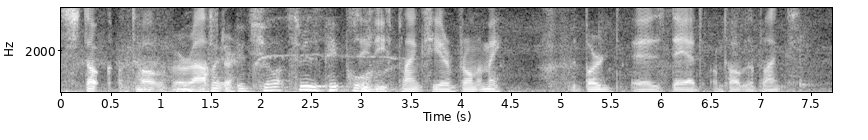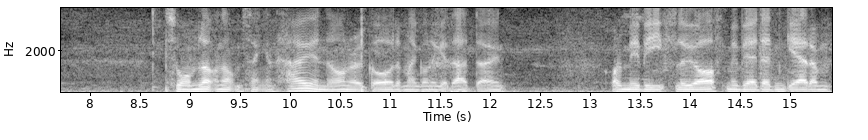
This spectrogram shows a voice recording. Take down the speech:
stuck on top of a rafter. Quite a good shot through the peephole. See these planks here in front of me? The bird is dead on top of the planks. So I'm looking up and thinking, how in the honour of God am I going to get that down? Or maybe he flew off, maybe I didn't get him.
